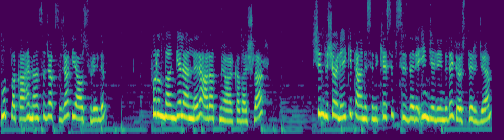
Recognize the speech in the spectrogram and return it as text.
Mutlaka hemen sıcak sıcak yağ sürelim. Fırından gelenleri aratmıyor arkadaşlar. Şimdi şöyle iki tanesini kesip sizlere inceliğini de göstereceğim.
